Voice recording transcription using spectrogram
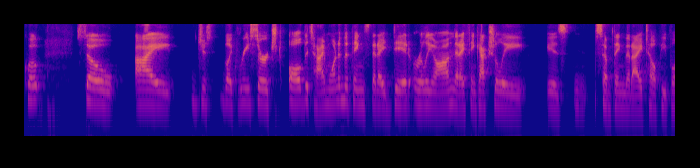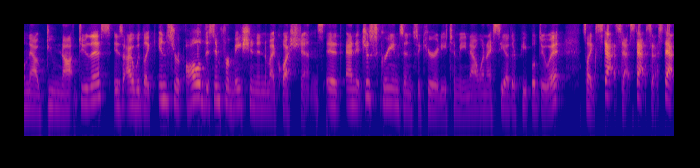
quote. So I just like researched all the time. One of the things that I did early on that I think actually is something that I tell people now do not do this is I would like insert all of this information into my questions. It, and it just screams insecurity to me. Now, when I see other people do it, it's like stat, stat, stat, stat, stat.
